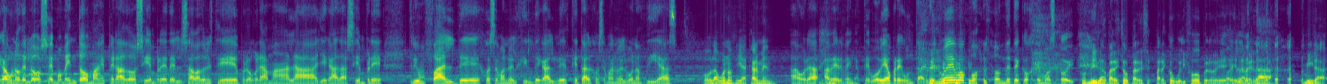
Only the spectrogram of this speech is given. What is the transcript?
Llega uno de los eh, momentos más esperados siempre del sábado en este programa, la llegada siempre triunfal de José Manuel Gil de Galvez. ¿Qué tal, José Manuel? Buenos días. Hola, buenos días, Carmen. Ahora, a ver, venga, te voy a preguntar de nuevo por dónde te cogemos hoy. Pues mira, para esto parezco Willy Fo, pero es, la verdad. Mira,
